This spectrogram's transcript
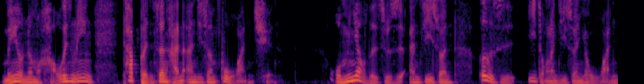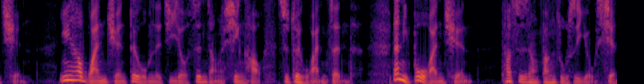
没有那么好，为什么？因为它本身含的氨基酸不完全，我们要的就是氨基酸二十一种氨基酸要完全。因为它完全对我们的肌肉生长的信号是最完整的，那你不完全，它事实上帮助是有限。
